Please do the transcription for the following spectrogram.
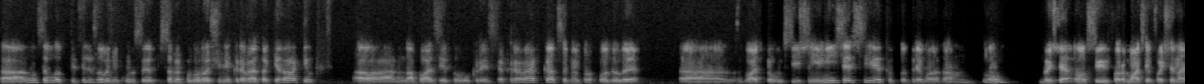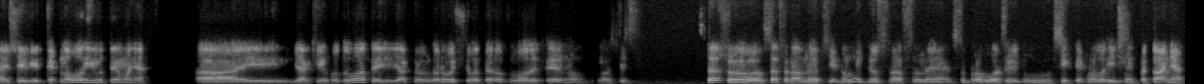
А, ну, це були спеціалізовані курси саме по вирощенню креветок і раків. А, на базі того українська креветка. Це ми проходили а, з батьком у січні місяці, тобто отримали там ну, вичерпну всю інформацію, починаючи від технології утримання, а, і як їх годувати, як вирощувати, розводити. Ну, ну, все, що все, що нам необхідно. Ну і плюс нас вони супроводжують у всіх технологічних питаннях,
